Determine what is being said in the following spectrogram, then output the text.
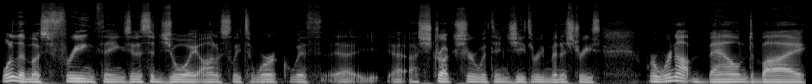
One of the most freeing things, and it's a joy, honestly, to work with uh, a structure within G3 Ministries where we're not bound by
